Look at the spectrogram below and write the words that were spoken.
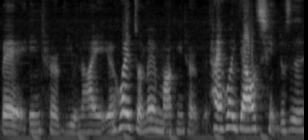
备 interview，然后也会准备 mock interview。他也会邀请就是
